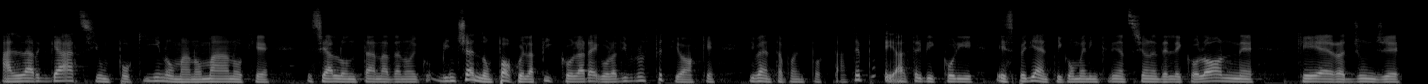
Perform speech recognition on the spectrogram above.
allargarsi un pochino mano a mano che si allontana da noi, vincendo un po' quella piccola regola di prospettiva che diventa poi importante. E poi altri piccoli espedienti come l'inclinazione delle colonne che raggiunge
